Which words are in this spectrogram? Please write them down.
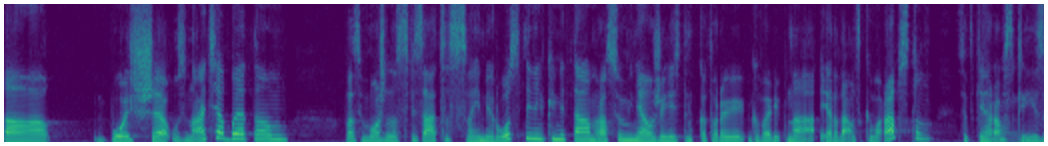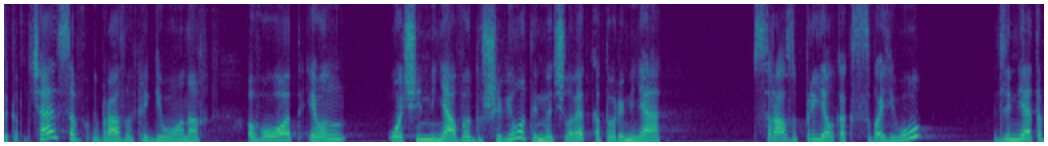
а, больше узнать об этом, возможно, связаться со своими родственниками там, раз у меня уже есть друг, который говорит на иорданском арабском, все-таки арабский mm-hmm. язык отличается в разных регионах, вот, и он очень меня воодушевил, это именно человек, который меня сразу принял как свою, для меня это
